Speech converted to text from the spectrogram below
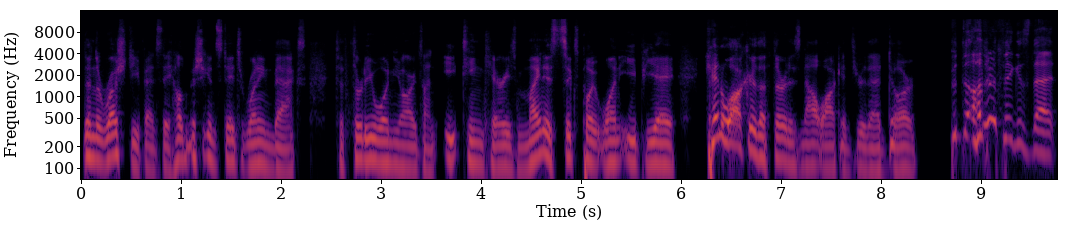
Then the rush defense they held Michigan State's running backs to 31 yards on 18 carries minus 6.1 EPA Ken Walker the third is not walking through that door. But the other thing is that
